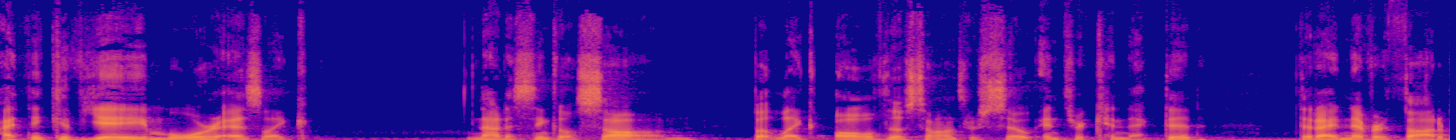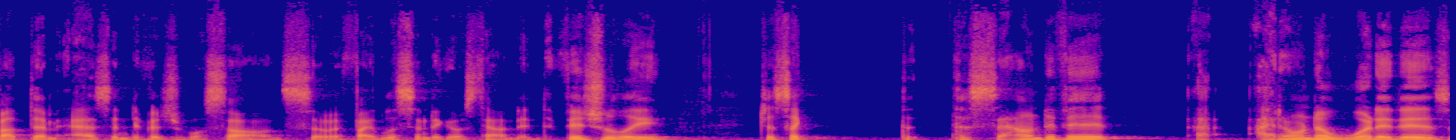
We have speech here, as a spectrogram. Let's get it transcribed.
I think of Ye more as like not a single song, but like all of those songs are so interconnected that I never thought about them as individual songs. So if I listen to Ghost Town individually, just like the, the sound of it, I, I don't know what it is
